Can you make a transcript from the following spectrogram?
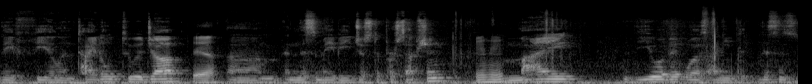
They feel entitled to a job. Yeah. Um, and this may be just a perception. Mhm. My view of it was I need to, this is.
